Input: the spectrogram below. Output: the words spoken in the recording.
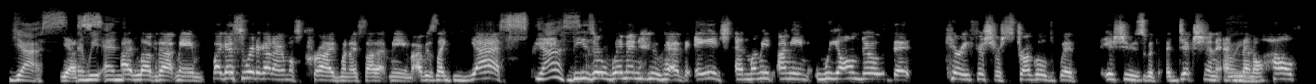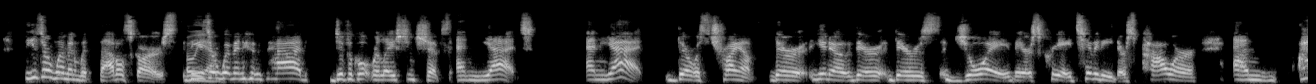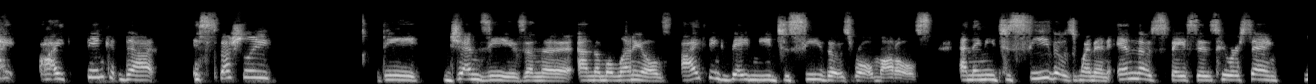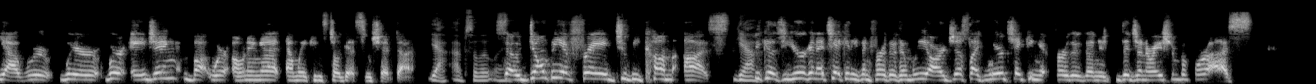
Yes. Yes. And we and I love that meme. Like I swear to God, I almost cried when I saw that meme. I was like, yes. Yes. These are women who have aged. And let me I mean, we all know that Carrie Fisher struggled with issues with addiction and oh, yeah. mental health. These are women with battle scars. Oh, These yeah. are women who've had difficult relationships and yet, and yet there was triumph. There, you know, there, there's joy, there's creativity, there's power. And I, I think that especially the Gen Zs and the, and the millennials, I think they need to see those role models and they need to see those women in those spaces who are saying, yeah, we're we're we're aging, but we're owning it and we can still get some shit done. Yeah, absolutely. So don't be afraid to become us. Yeah. Because you're gonna take it even further than we are, just like we're taking it further than the generation before us.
